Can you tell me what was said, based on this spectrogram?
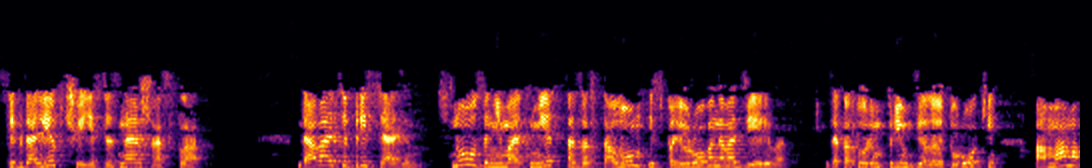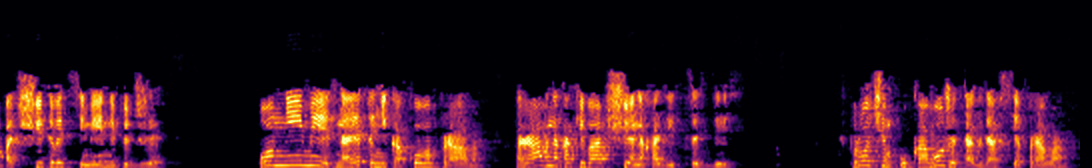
Всегда легче, если знаешь расклад. Давайте присядем. Снова занимает место за столом из полированного дерева, за которым Прим делает уроки, а мама подсчитывает семейный бюджет. Он не имеет на это никакого права равно как и вообще находиться здесь. Впрочем, у кого же тогда все права?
